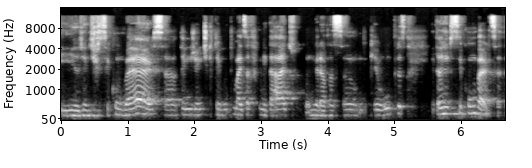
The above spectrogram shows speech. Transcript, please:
e a gente se conversa. Tem gente que tem muito mais afinidade com gravação do que outras, então a gente se conversa.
